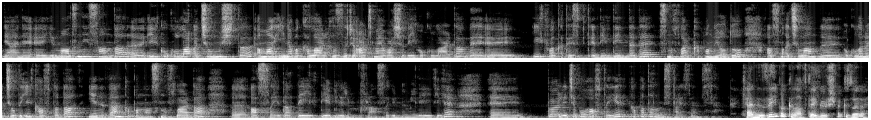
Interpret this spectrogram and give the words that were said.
yani e, 26 Nisan'da e, ilkokullar açılmıştı ama yine vakalar hızlıca artmaya başladı ilkokullarda ve e, ilk vaka tespit edildiğinde de sınıflar kapanıyordu. Aslında açılan e, okulların açıldığı ilk haftada yeniden kapanan sınıflarda e, az sayıda değil diyebilirim Fransa gündemiyle ilgili. E, böylece bu haftayı kapatalım isterseniz. Kendinize iyi bakın. Haftaya görüşmek üzere.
